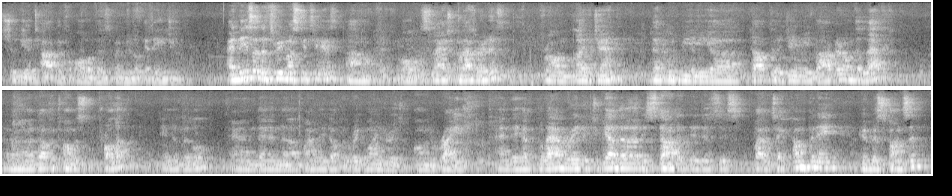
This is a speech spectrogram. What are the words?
should be a target for all of us when we look at aging. And these are the three musketeers, uh, or slash collaborators from LifeGen. That would be uh, Dr. Jamie Barger on the left, uh, Dr. Tomas Prolla in the middle, and then uh, finally Dr. Rick Weindruch on the right. And they have collaborated together. They started this, this biotech company in Wisconsin.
